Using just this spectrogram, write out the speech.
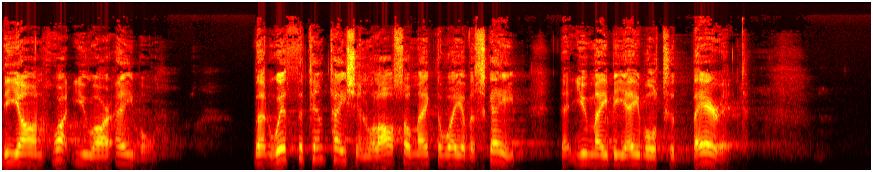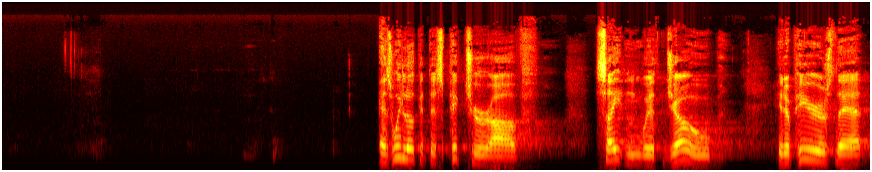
beyond what you are able. But with the temptation will also make the way of escape that you may be able to bear it. As we look at this picture of Satan with Job, it appears that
